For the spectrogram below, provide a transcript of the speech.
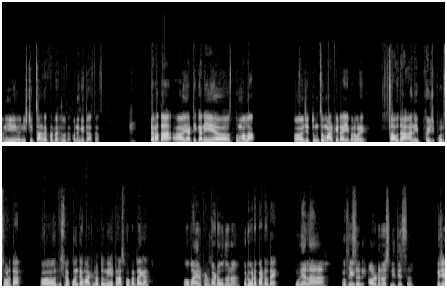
आणि निश्चित चांगल्या प्रकारचे उत्पन्न घेत असतात. तर आता या ठिकाणी तुम्हाला जे तुमचं मार्केट आहे बरोबर आहे? सौदा आणि फैजपूर सोडता दुसऱ्या कोणत्या मार्केटला तुम्ही ट्रान्सफर करताय का? हो बाहेर पण पाठवतो ना. कुठे कुठे पाठवताय? पुण्याला. ओके जसं ऑर्डर असली तसं म्हणजे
